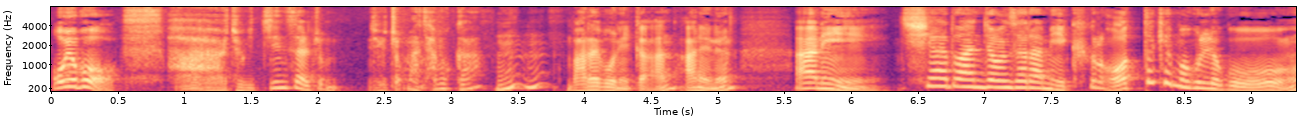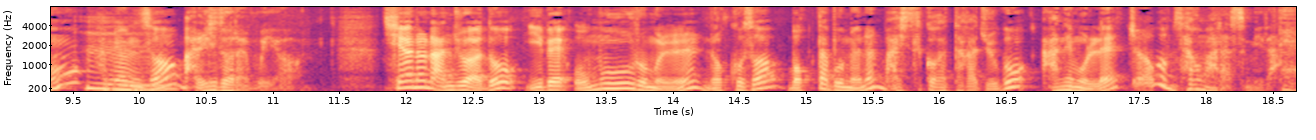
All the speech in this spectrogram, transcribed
어, 여보, 아, 저기 찐쌀 좀, 조금만 사볼까? 응? 응? 말해보니까 아내는, 아니, 치아도 안 좋은 사람이 그걸 어떻게 먹으려고, 어? 하면서 음. 말리더라고요. 치아는 안 좋아도 입에 오물오물 넣고서 먹다 보면은 맛있을 것 같아가지고 아내 몰래 조금 사고 말았습니다. 네.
